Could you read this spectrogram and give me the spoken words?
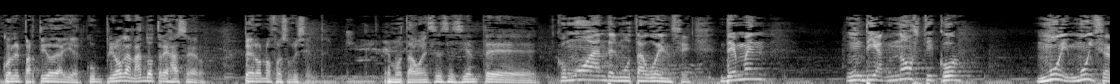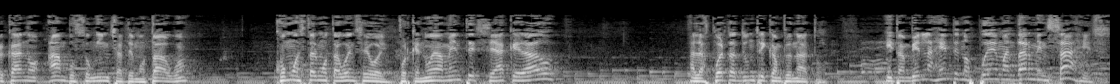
con el partido de ayer, cumplió ganando 3 a 0, pero no fue suficiente. El motahuense se siente... ¿Cómo anda el motagüense? Denme un diagnóstico muy, muy cercano. Ambos son hinchas de Motagua. ¿Cómo está el motagüense hoy? Porque nuevamente se ha quedado a las puertas de un tricampeonato. Y también la gente nos puede mandar mensajes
